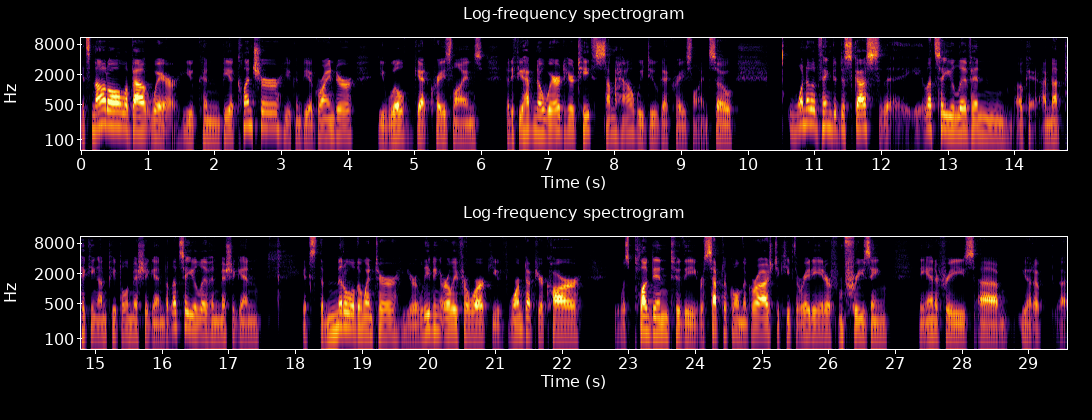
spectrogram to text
it's not all about wear. You can be a clencher, you can be a grinder, you will get crazed lines. But if you have no wear to your teeth, somehow we do get crazed lines. So one other thing to discuss let's say you live in okay i'm not picking on people in michigan but let's say you live in michigan. It's the middle of the winter. You're leaving early for work. You've warmed up your car. It was plugged into the receptacle in the garage to keep the radiator from freezing the antifreeze um, you had a uh,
